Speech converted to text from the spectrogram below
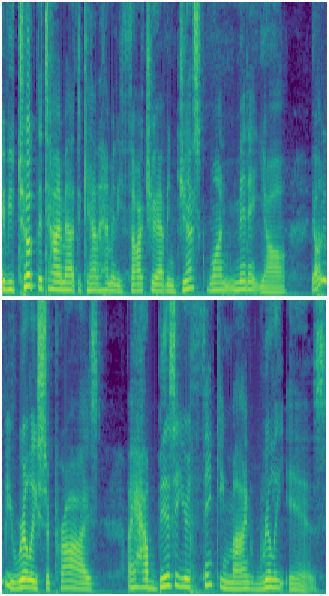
If you took the time out to count how many thoughts you have in just one minute, y'all, y'all gonna be really surprised by how busy your thinking mind really is.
